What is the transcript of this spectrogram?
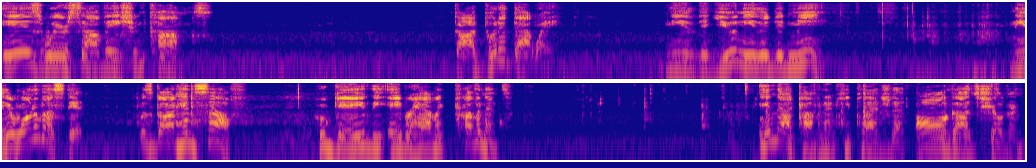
is where salvation comes. God put it that way. Neither did you, neither did me. Neither one of us did. Was God Himself who gave the Abrahamic covenant. In that covenant, He pledged that all God's children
